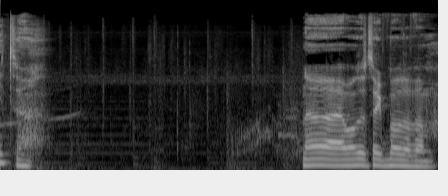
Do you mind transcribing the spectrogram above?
Need to. No, I want to take both of them.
